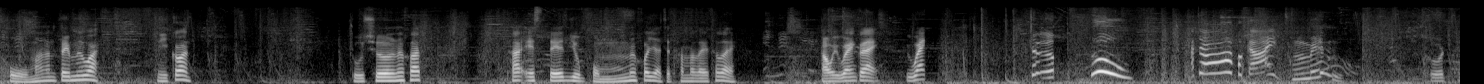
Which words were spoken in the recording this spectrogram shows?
โหมากันเต็มเลยว่ะหนีก่อนดูเชิงนะครับ ถ้าเอสเตสอยู่ผมไม่ค่อยอยากจะทำอะไรเท่าไหร่ เอาอีแว่นก็ได้อีแว่ นจึ๊บวู้อาจารย์ปากกายคอมเมนต์โคตรเท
